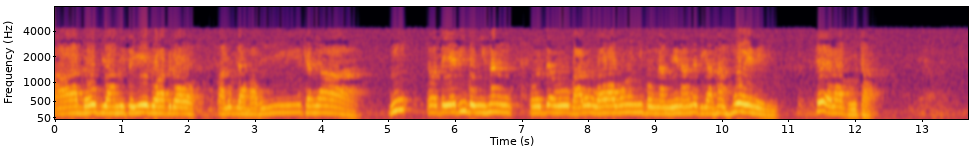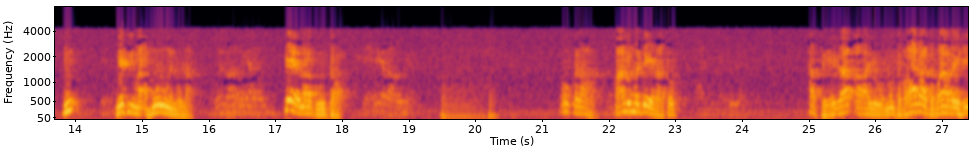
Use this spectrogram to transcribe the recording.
အာတော့ပြမီစရေးသွားပြီးတော့ပါလို့ပြမှာပြီခင်ဗျာဟင် တော့တရေဒီပုံကြီးနှမ်းဟိုဟိုဘာလို့ဝါဝါဝန်းကြီးပုံနာမြင်တာနဲ့ဒီကနှမ်းမှုေးနေပြီတဲ့လားဘူတာဟင်မျက်စိမှာအမှုဝင်လို့လားတဲ့လားဘူတာဟုတ်ကလားဘာလို့မတဲ့တာတော့ဟာဘယ်ကအာယုံတော့တဘာကတဘာပဲဟိ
